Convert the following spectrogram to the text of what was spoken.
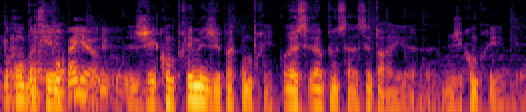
Donc on bosse pour ailleurs du coup. J'ai compris, mais j'ai pas compris. Ouais, c'est un peu ça, c'est pareil. euh, mais j'ai compris, mais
